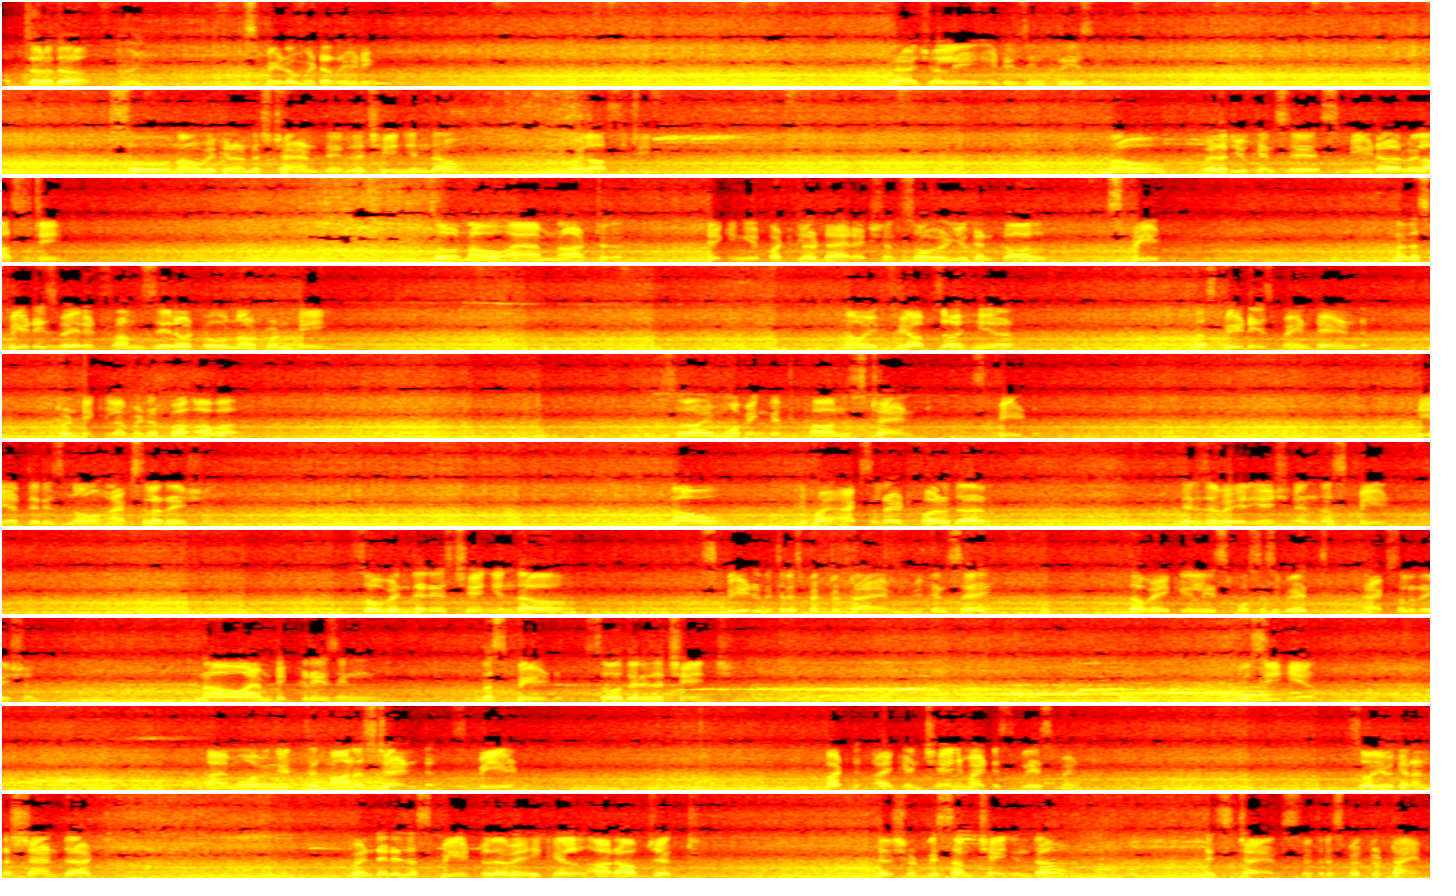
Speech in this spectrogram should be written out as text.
Observe the speedometer reading. Gradually it is increasing. So now we can understand there is a change in the velocity. Now whether you can say speed or velocity. So now I am not taking a particular direction so you can call speed. Now the speed is varied from 0 to now 20. Now if you observe here, the speed is maintained 20 km per hour. So I am moving with constant speed. Here there is no acceleration. Now if I accelerate further, there is a variation in the speed. So when there is change in the speed with respect to time, you can say the vehicle is possessed with acceleration. Now I am decreasing the speed, so there is a change. You see here, I am moving with the constant speed, but I can change my displacement. So you can understand that when there is a speed to the vehicle or object, there should be some change in the distance with respect to time.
